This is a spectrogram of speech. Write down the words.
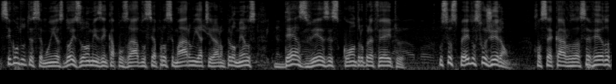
Segundo testemunhas, dois homens encapuzados se aproximaram e atiraram pelo menos 10 vezes contra o prefeito. Os suspeitos fugiram. José Carlos Acevedo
